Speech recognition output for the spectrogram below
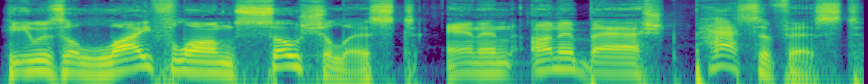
He was a lifelong socialist and an unabashed pacifist.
